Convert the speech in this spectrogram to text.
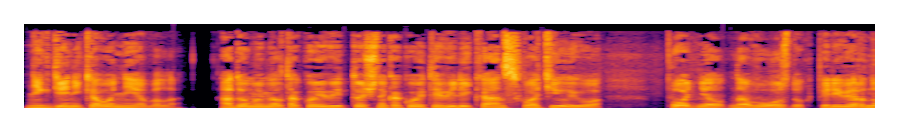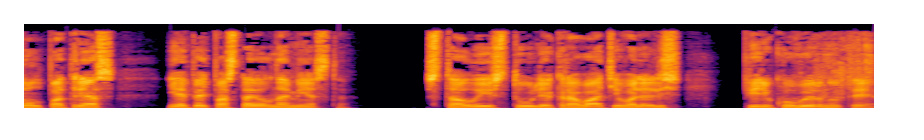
Нигде никого не было, а дом имел такой вид, точно какой-то великан схватил его, поднял на воздух, перевернул, потряс и опять поставил на место. Столы, стулья, кровати валялись перекувырнутые,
